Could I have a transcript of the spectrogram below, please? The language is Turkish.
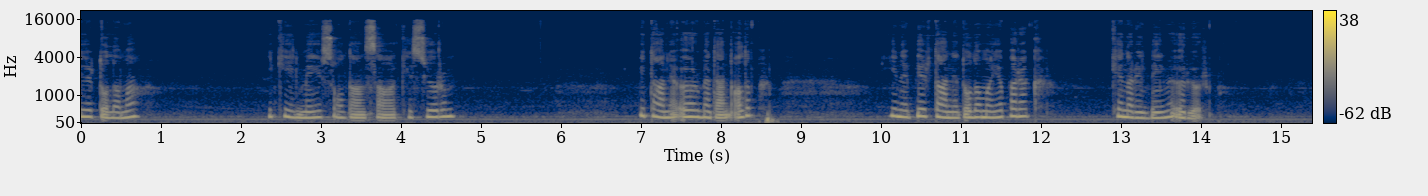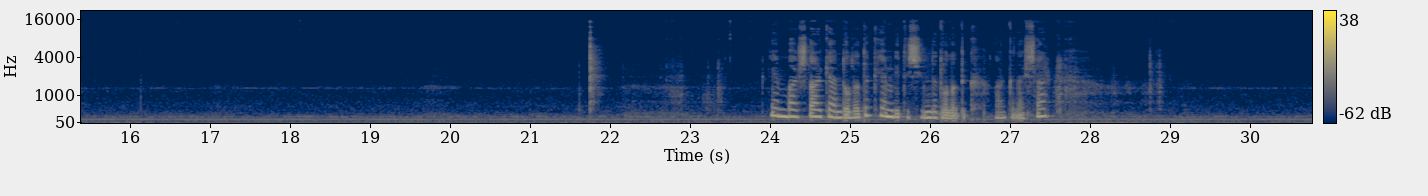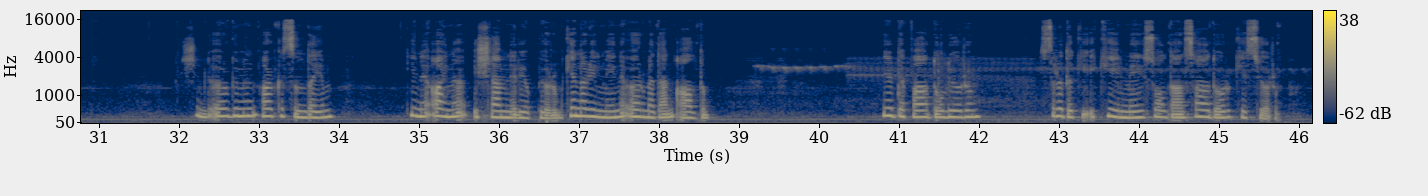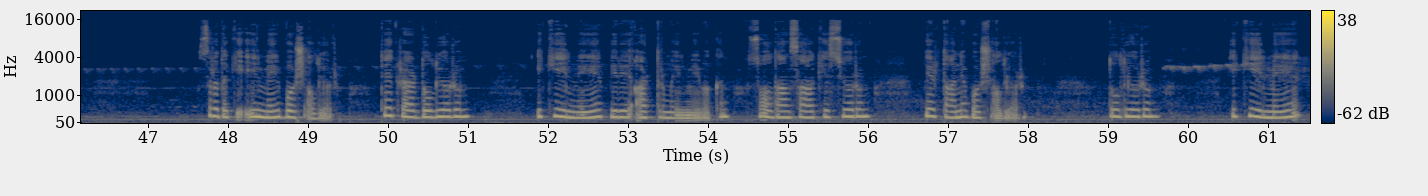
Bir dolama, iki ilmeği soldan sağa kesiyorum bir tane örmeden alıp yine bir tane dolama yaparak kenar ilmeğimi örüyorum. Hem başlarken doladık hem bitişinde doladık arkadaşlar. Şimdi örgümün arkasındayım. Yine aynı işlemleri yapıyorum. Kenar ilmeğini örmeden aldım. Bir defa doluyorum. Sıradaki iki ilmeği soldan sağa doğru kesiyorum. Sıradaki ilmeği boş alıyorum. Tekrar doluyorum. İki ilmeği, biri arttırma ilmeği bakın. Soldan sağa kesiyorum. Bir tane boş alıyorum. Doluyorum. İki ilmeği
